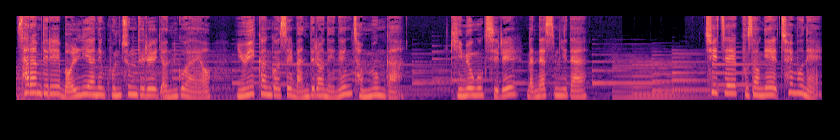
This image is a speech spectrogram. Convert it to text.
사람들이 멀리하는 곤충들을 연구하여 유익한 것을 만들어내는 전문가 김용욱 씨를 만났습니다. 취재 구성의 최문혜,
